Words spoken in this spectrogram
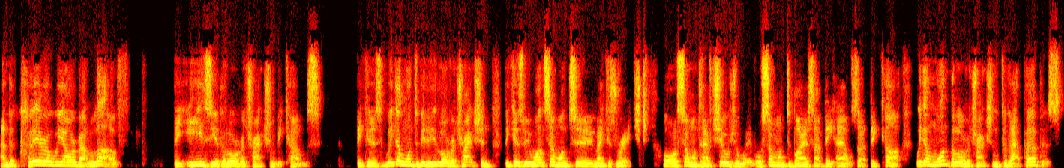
And the clearer we are about love, the easier the law of attraction becomes. Because we don't want to be the law of attraction because we want someone to make us rich or someone to have children with or someone to buy us that big house, that big car. We don't want the law of attraction for that purpose.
